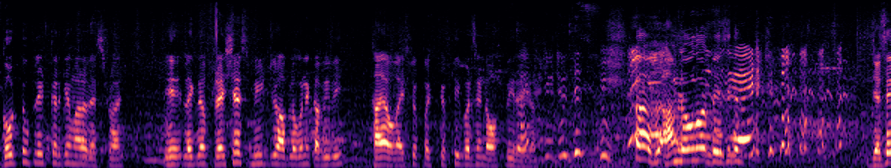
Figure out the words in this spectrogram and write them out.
गोट टू प्लेट करके हमारा रेस्टोरेंट है। ये लाइक द फ्रेशेस्ट मीट जो आप लोगों ने कभी भी खाया होगा इस पे फिफ्टी परसेंट ऑफ़ भी रहेगा। अब हम लोगों को बेसिकली जैसे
